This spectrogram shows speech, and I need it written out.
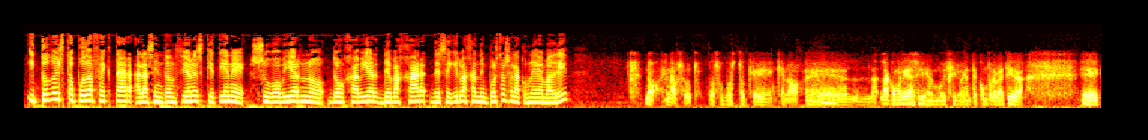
¿Y todo esto puede afectar a las intenciones que tiene su gobierno, don Javier, de bajar, de seguir bajando impuestos en la Comunidad de Madrid? No, en absoluto. Por supuesto que, no. Eh, la, comunidad sigue muy firmemente comprometida, eh,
